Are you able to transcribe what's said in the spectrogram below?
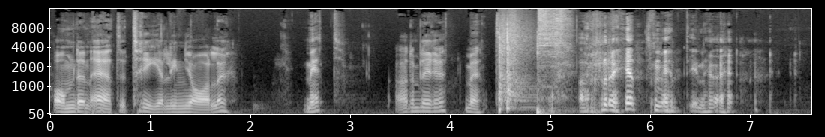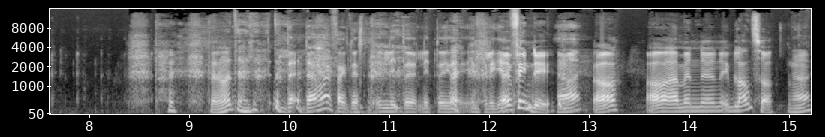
om den äter tre linjaler? Mätt. Ja, den blir rätt mätt. rätt mätt innehåll. Den var, inte... den, den var faktiskt lite, lite intelligent. Den är fyndig. Ja. ja. Ja, men eh, ibland så. Ja.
